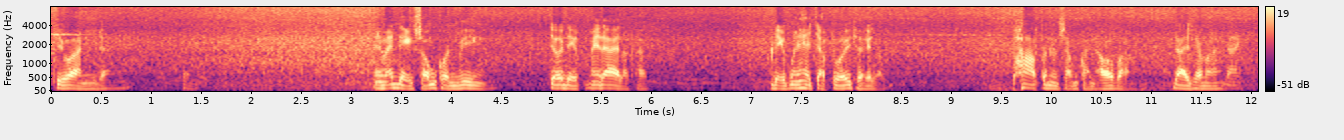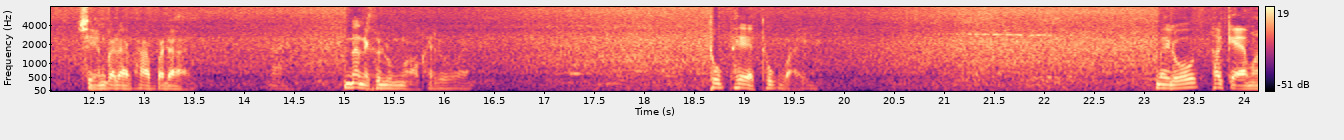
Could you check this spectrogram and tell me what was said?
ที่ว่านี้ได้เห็นไหมเด็กสองคนวิ่ง เจอเด็กไม่ได้หรอกครับ เด็กไม่ให้จับตัวเฉยๆหรอกภาพตัวนึงสำคัญเอาเปล่า ได้ใช่ไหมได้เสียงก็ได้ภาพก็ได้ได้ นั่นแหละคือลุงหงอกให้รู้ไว้ทุกเพศทุกวัยไม่รู้ถ้าแก่มา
